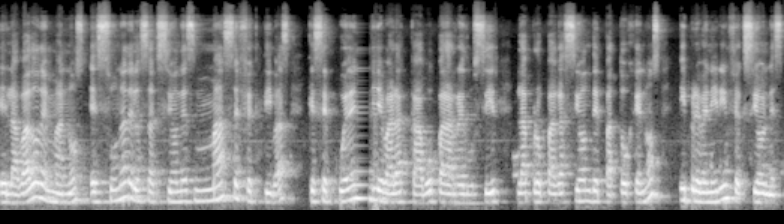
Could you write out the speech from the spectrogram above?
el lavado de manos es una de las acciones más efectivas que se pueden llevar a cabo para reducir la propagación de patógenos y prevenir infecciones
